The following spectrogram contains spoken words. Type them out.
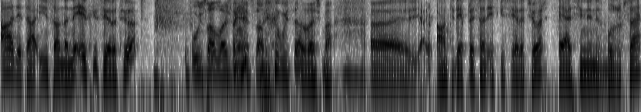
adeta insanda ne etkisi yaratıyor? uysallaşma. Uysal. Uysallaşma. Ee, antidepresan etkisi yaratıyor. Eğer siniriniz bozuksa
